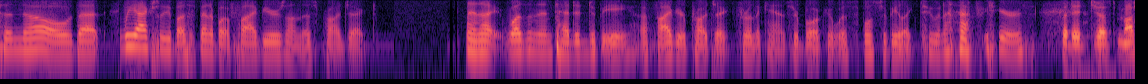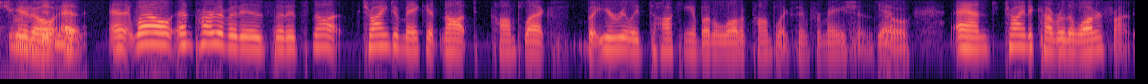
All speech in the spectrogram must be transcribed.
to know that we actually about spent about five years on this project. And it wasn't intended to be a five year project for the cancer book. It was supposed to be like two and a half years. But it just mushroomed, you know, and it? and well, and part of it is that it's not trying to make it not complex, but you're really talking about a lot of complex information. Yeah. So, and trying to cover the waterfront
